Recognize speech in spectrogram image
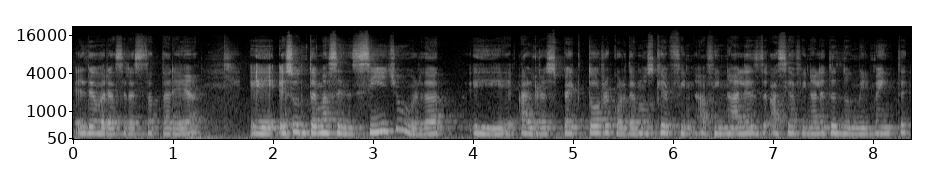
él deberá hacer esta tarea. Eh, es un tema sencillo, ¿verdad? Al respecto, recordemos que a finales, hacia finales del 2020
